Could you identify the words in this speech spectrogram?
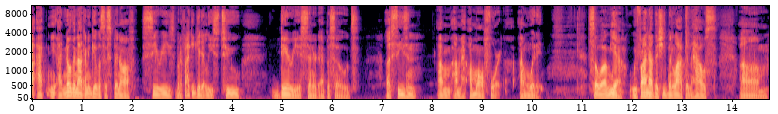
I, I, know they're not going to give us a spinoff series, but if I could get at least two Darius centered episodes a season, I'm, I'm, I'm all for it. I'm with it. So, um, yeah, we find out that she's been locked in the house, um,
